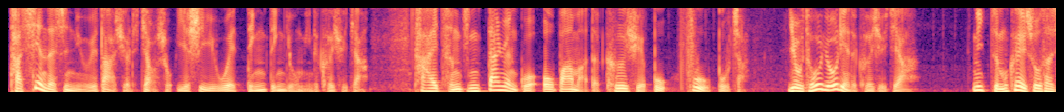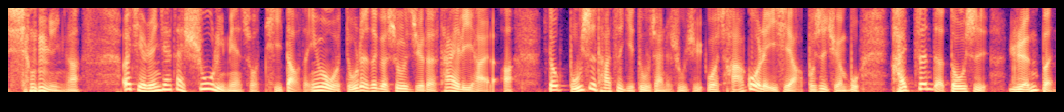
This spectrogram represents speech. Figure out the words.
他现在是纽约大学的教授，也是一位鼎鼎有名的科学家。他还曾经担任过奥巴马的科学部副部长，有头有脸的科学家，你怎么可以说他是乡民啊？而且人家在书里面所提到的，因为我读了这个书，觉得太厉害了啊，都不是他自己杜撰的数据。我查过了一些啊，不是全部，还真的都是原本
